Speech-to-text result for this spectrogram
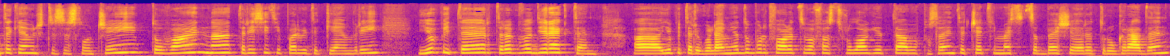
декември ще се случи, това е на 31 декември. Юпитер тръгва директен. Юпитер е големия добротворец в астрологията. В последните 4 месеца беше ретрограден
